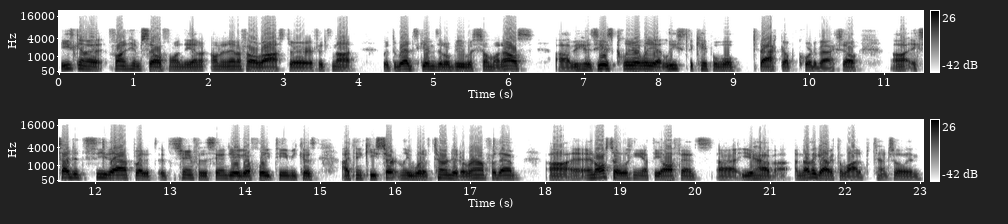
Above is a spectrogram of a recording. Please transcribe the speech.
he's going to find himself on the on an NFL roster. If it's not with the Redskins, it'll be with someone else uh, because he is clearly at least a capable backup quarterback. So uh, excited to see that, but it's, it's a shame for the San Diego Fleet team because I think he certainly would have turned it around for them. Uh, and also looking at the offense, uh, you have uh, another guy with a lot of potential in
